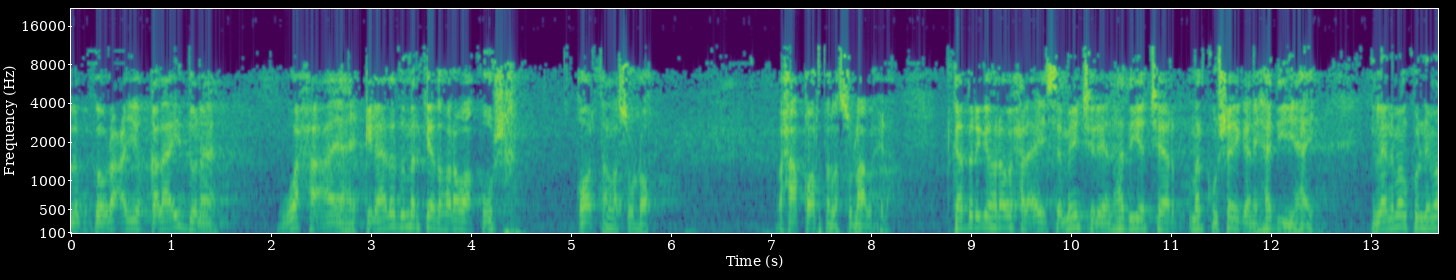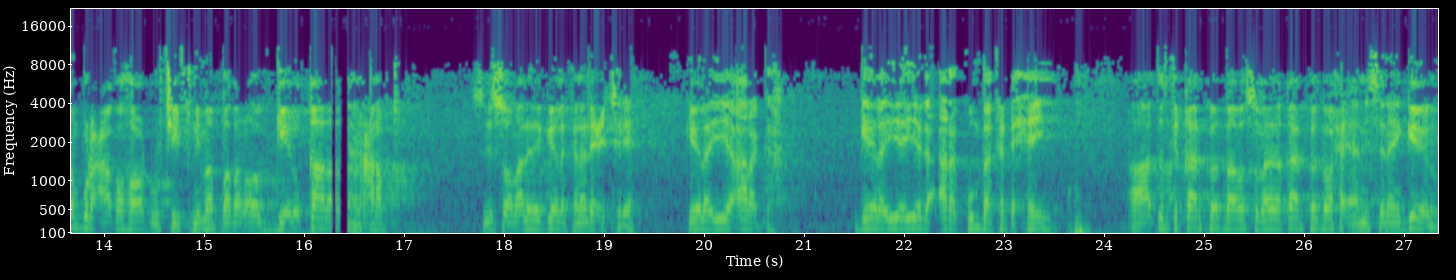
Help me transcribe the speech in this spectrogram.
lagu gowracayo qalaa'iduna waxa ay ahayd qilaadadu markeeda hore waa kuusha. Qoorta la sudho. Waxaa qoorta la sudhaa la idhaa markaa berigii hore waxa ay samayn jireen had iyo jeer markuu shaygani hadyi yahay. Ila nimanku niman burcadahoo dhuljiifnimo badan oo geelqaadaan carabtu. Sidii soomaalida geela kala dhici jireen. Geela iyo aragga. Geela iyo iyaga araggunbaa ka dhaxeeyey. Dadka qaarkood baaba soomaalida qaarkoodba waxay aaminsaneen geelu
